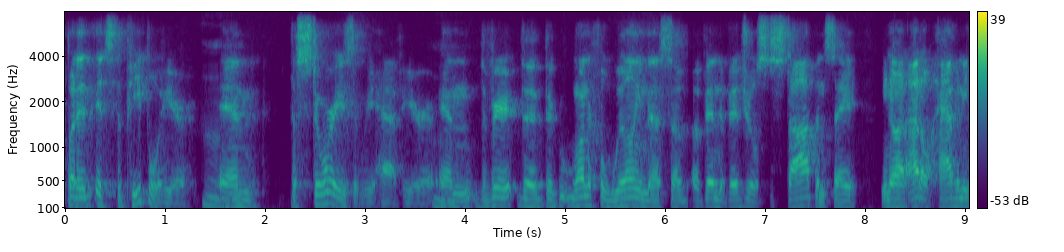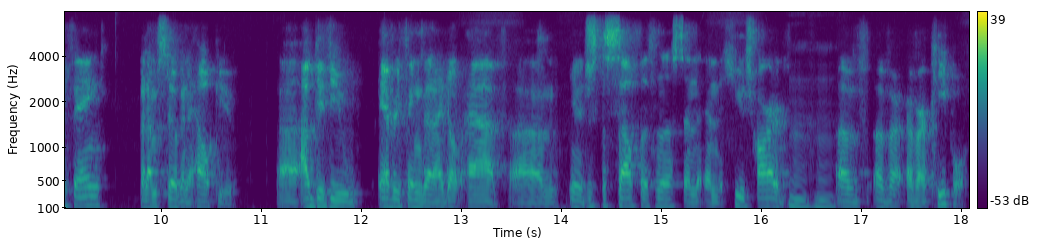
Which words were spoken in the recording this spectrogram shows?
but it, it's the people here, mm-hmm. and the stories that we have here mm-hmm. and the very the, the wonderful willingness of, of individuals to stop and say you know what i don't have anything but i'm still going to help you uh, i'll give you everything that i don't have um, you know just the selflessness and, and the huge heart of, mm-hmm. of, of, our, of our people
